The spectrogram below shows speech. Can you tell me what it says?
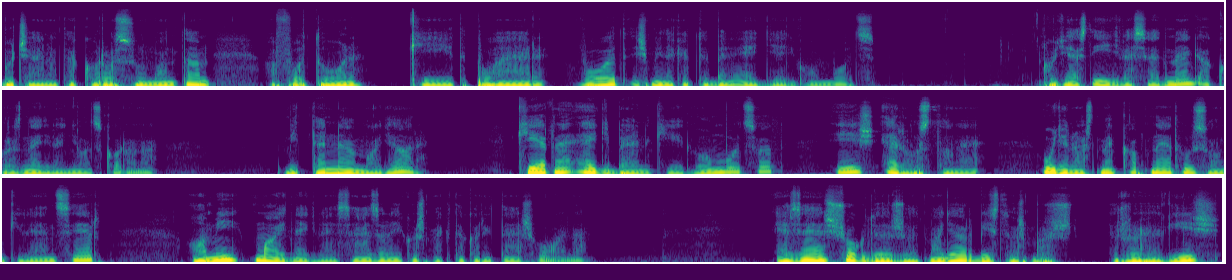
Bocsánat, akkor rosszul mondtam, a fotón két pohár volt, és mind a kettőben egy-egy gombóc. Hogyha ezt így veszed meg, akkor az 48 korona. Mit tenne a magyar? Kérne egyben két gombócot, és elosztaná. Ugyanazt megkapnád 29ért, ami majd 40%-os megtakarítás volna. Ezen sok dörzsölt magyar biztos most röhög is,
